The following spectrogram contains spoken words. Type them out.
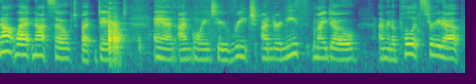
Not wet, not soaked, but damped. And I'm going to reach underneath my dough I'm gonna pull it straight up.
